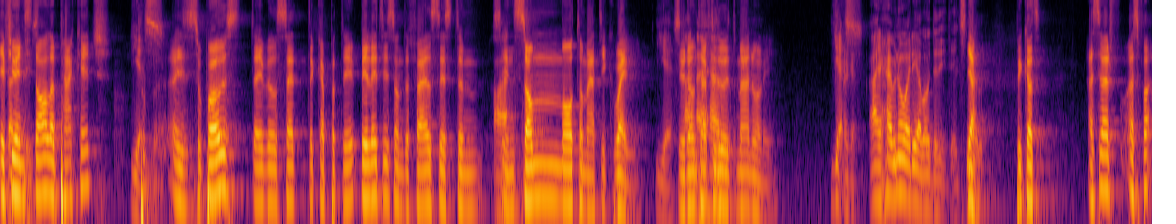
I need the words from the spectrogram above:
if you install list. a package, yes, I suppose they will set the capabilities on the file system uh, in some automatic way. Yes, you don't I, have I to have do it manually. Yes, okay. I have no idea about the details. Yeah, no. because as far, as far,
